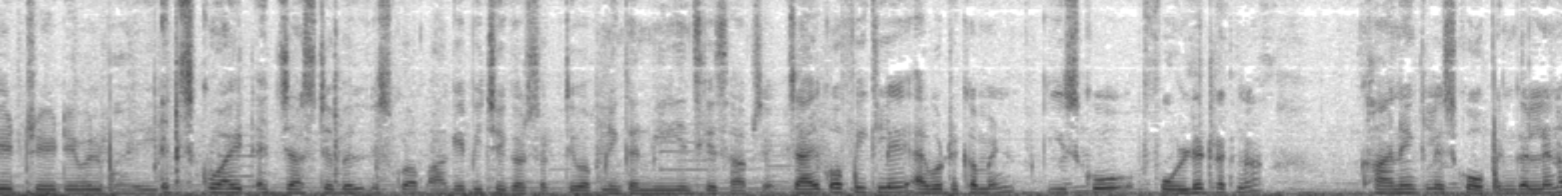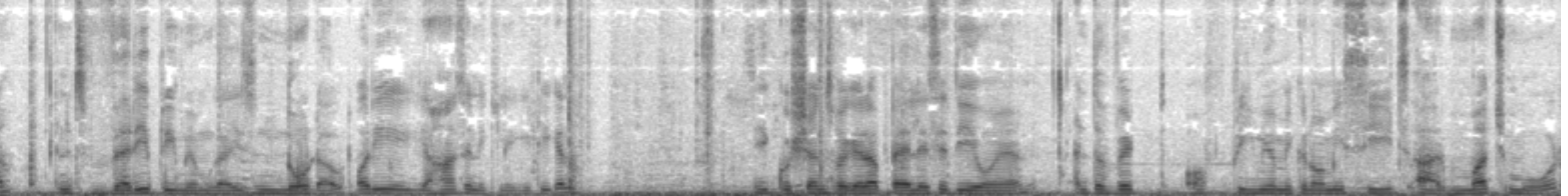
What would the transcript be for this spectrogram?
ये ट्रे टेबल भाई इट्स क्वाइट एडजस्टेबल इसको आप आगे पीछे कर सकते हो अपनी कन्वीनियंस के हिसाब से। चाय कॉफ़ी के लिए आई वुड रिकमेंड कि इसको फोल्डेड रखना। खाने के लिए इसको ओपन कर लेना and it's very premium guys no doubt और ये यहाँ से निकलेगी ठीक है ना? ये क्वेश्चंस वगैरह पहले से दिए हुए हैं and the width of premium economy seats are much more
